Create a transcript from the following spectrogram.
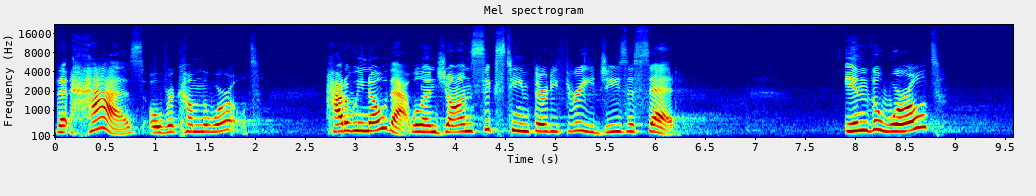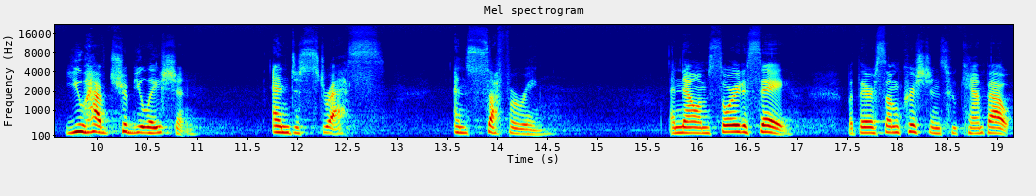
that has overcome the world. How do we know that? Well, in John 16 33, Jesus said, In the world, you have tribulation and distress and suffering. And now I'm sorry to say, but there are some Christians who camp out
